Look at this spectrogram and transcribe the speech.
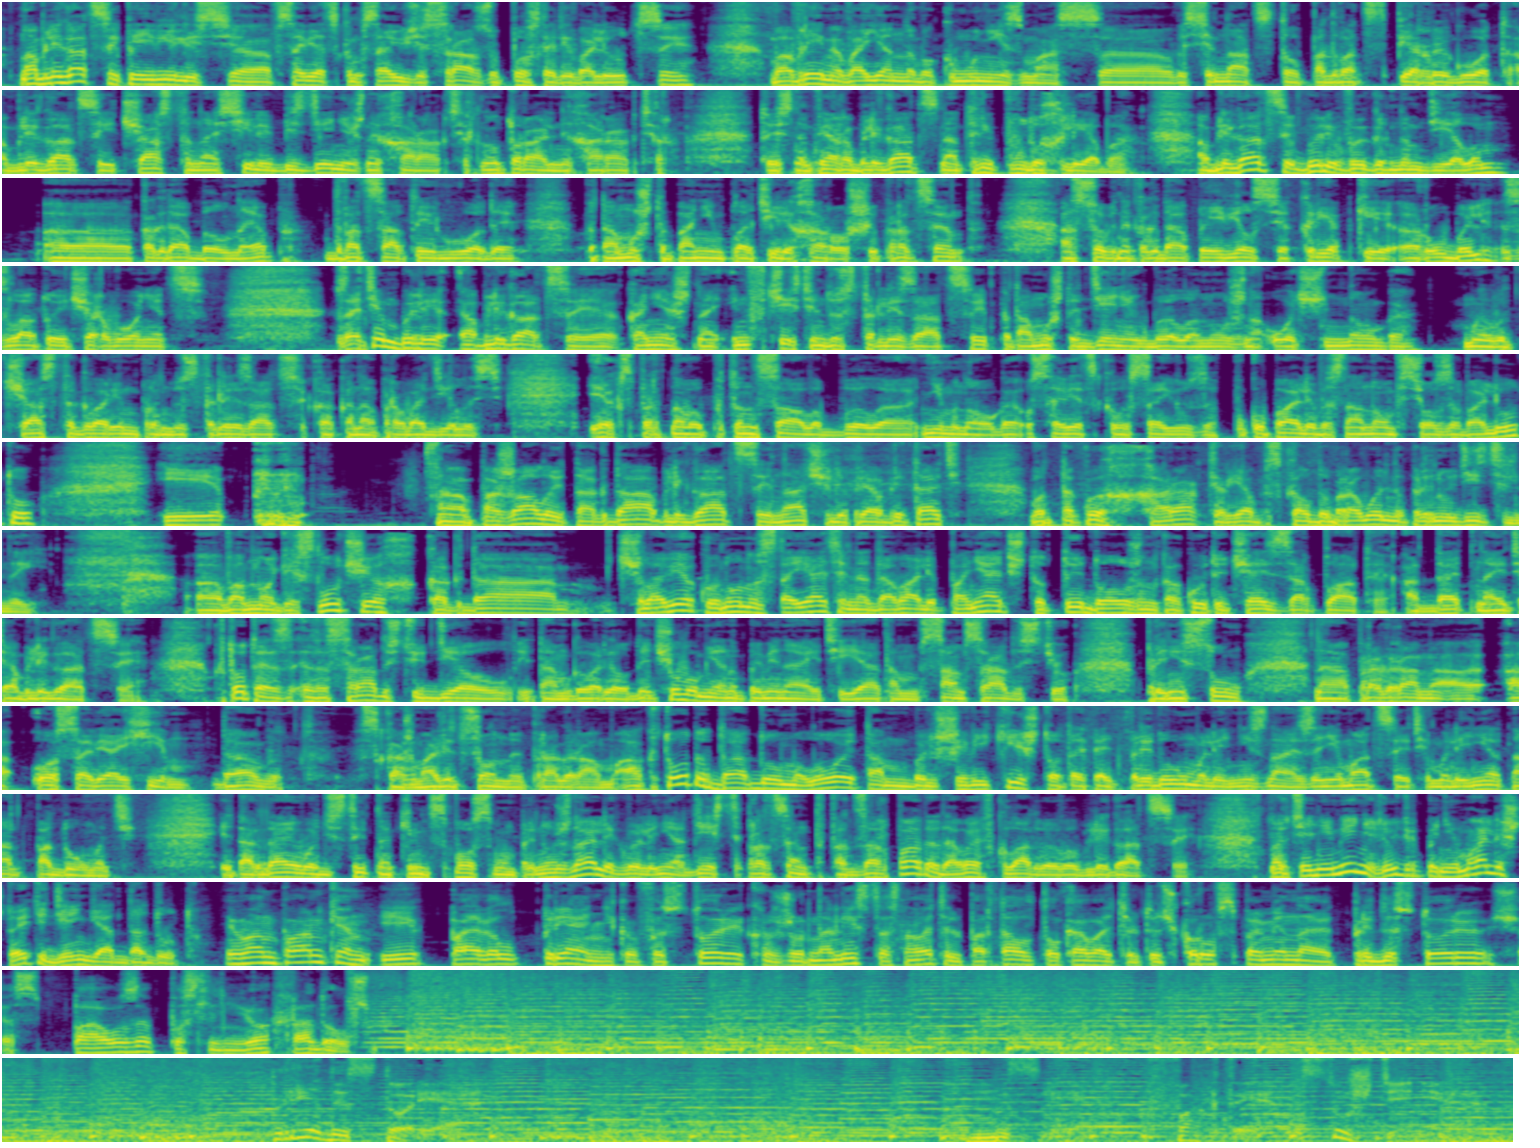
Но облигации появились э, в Советском Союзе сразу после революции. Во время военного коммунизма с 18 э, по 21 год облигации часто носили безденежный характер, натуральный характер. То есть, например, облигации на три пуда хлеба. Облигации были выгодным делом, когда был НЭП, 20-е годы, потому что по ним платили хороший процент, особенно когда появился крепкий рубль, золотой червонец. Затем были облигации, конечно, в честь индустриализации, потому что денег было нужно очень много. Мы вот часто говорим про индустриализацию, как она проводилась. Экспортного потенциала было немного у Советского Союза. Покупали в основном все за валюту. И пожалуй, тогда облигации начали приобретать вот такой характер, я бы сказал, добровольно-принудительный. А, во многих случаях, когда человеку, ну, настоятельно давали понять, что ты должен какую-то часть зарплаты отдать на эти облигации. Кто-то это с радостью делал и там говорил, да чего вы мне напоминаете, я там сам с радостью принесу на программу ОСАВИАХИМ, да, вот скажем, авиационную программу. А кто-то, да, думал, ой, там большевики что-то опять придумали, не знаю, заниматься этим или нет, надо подумать. И тогда его действительно каким-то способом принуждали, говорили, нет, 10% от зарплаты давай вкладывай в облигации. Но, тем не менее, люди понимали, что эти деньги отдадут. Иван Панкин и Павел Пряников, историк, журналист, основатель портала толкователь.ру вспоминают предысторию. Сейчас пауза, после нее продолжим. Предыстория. Мысли, факты, суждения.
